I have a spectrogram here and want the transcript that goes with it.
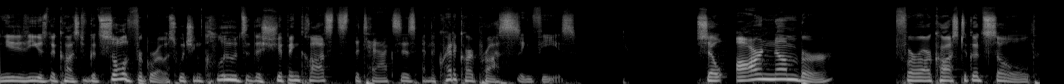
needed to use the cost of goods sold for gross, which includes the shipping costs, the taxes, and the credit card processing fees. So our number for our cost of goods sold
